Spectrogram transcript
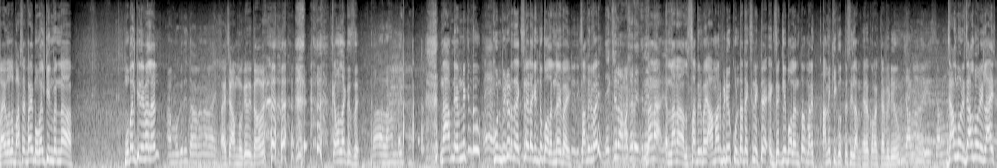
ভাই বলো বাসায় ভাই মোবাইল কিনবেন না। মোবাইল কিনে ফেলেন? আম্মুকে দিতে হবে না ভাই। আচ্ছা আম্মুকে দিতে হবে। কেমন লাগতেছে? আলহামদুলিল্লাহ। না আপনি এমনি কিন্তু কোন ভিডিওটা দেখছেন এটা কিন্তু বলেন নাই ভাই। সাবির ভাই? আমার সাথে না না না না সাবির ভাই আমার ভিডিও কোনটা দেখছেন একটা এক্স্যাক্টলি বলেন তো। মানে আমি কি করতেছিলাম এরকম একটা ভিডিও জালমুড়ি জালমুড়ি। লাইট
